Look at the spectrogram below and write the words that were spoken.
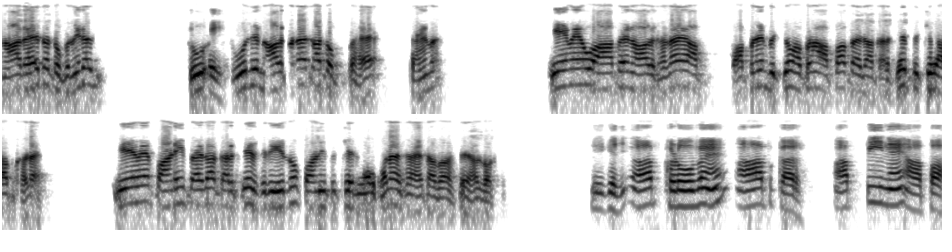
ਨਾ ਰਹੇ ਤਾਂ ਧੁੱਪ ਨਹੀਂ ਰਹੀ ਸੂਰਜ ਨਾਲ ਖੜਾ ਤਾਂ ਧੁੱਪ ਹੈ ਟਾਈਮ ਇਵੇਂ ਉਹ ਆਪੇ ਨਾਲ ਖੜਾ ਹੈ ਆਪਣੇ ਵਿੱਚੋਂ ਆਪਣਾ ਆਪਾ ਪੈਦਾ ਕਰਕੇ ਪਿੱਛੇ ਆਪ ਖੜਾ ਹੈ। ਇਵੇਂ ਪਾਣੀ ਪੈਦਾ ਕਰਕੇ ਸਰੀਰ ਨੂੰ ਪਾਣੀ ਪਿੱਛੇ ਨਾਲ ਖੜਾ ਸਹਾਇਤਾ ਵਾਸਤੇ ਹਰ ਵਕਤ। ਠੀਕ ਹੈ ਜੀ। ਆਪ ਖੜੋਵੈ ਆਪ ਕਰ। ਆਪੀ ਨੇ ਆਪਾ।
